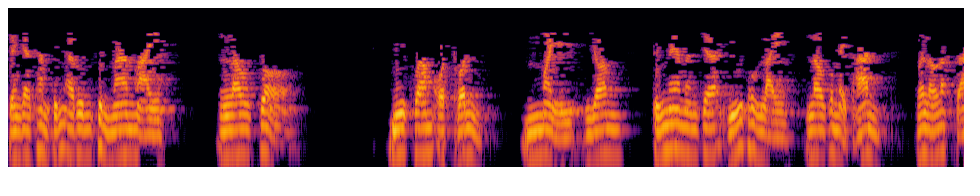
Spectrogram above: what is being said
จนกระทั่งถึงอรุณขึ้นมาใหม่ เราก็มีความอดทน ไม่ยอม ถึงแม้มันจะหิวเท่าไหร่ เราก็ไม่ทานเมื่อเรารักษา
